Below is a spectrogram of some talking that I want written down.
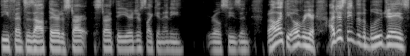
defenses out there to start start the year, just like in any real season. But I like the over here. I just think that the Blue Jays,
